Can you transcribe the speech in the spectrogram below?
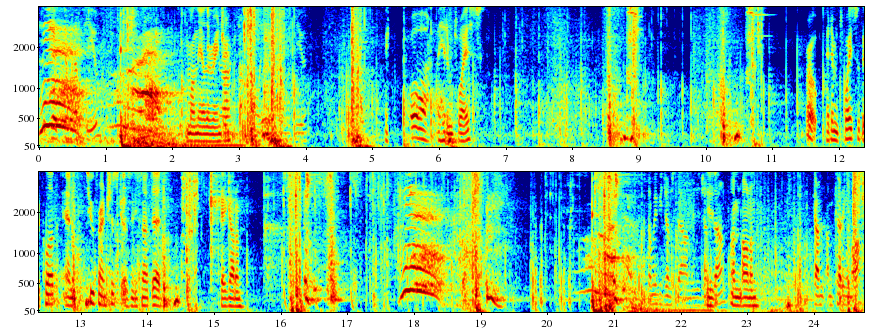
This guy's coming up to you. I'm on the other ranger. I'm, I'm coming with you. I'm coming with you. Oh, I hit him twice. Oh, Bro, hit him twice with the club and two Franciscas and he's not dead. Okay, got him. Tell me if he jumps down. Is he He's, down? I'm on him. I'm, I'm cutting him off.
